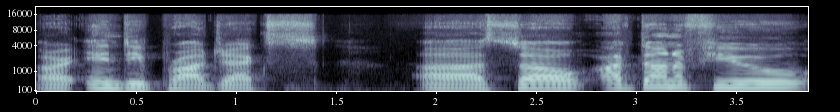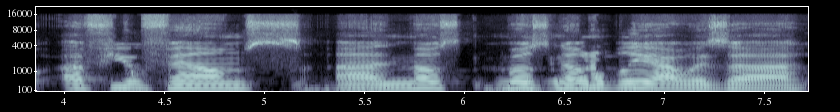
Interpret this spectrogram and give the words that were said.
are indie projects. Uh, so I've done a few a few films. Uh, most most notably, I was a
